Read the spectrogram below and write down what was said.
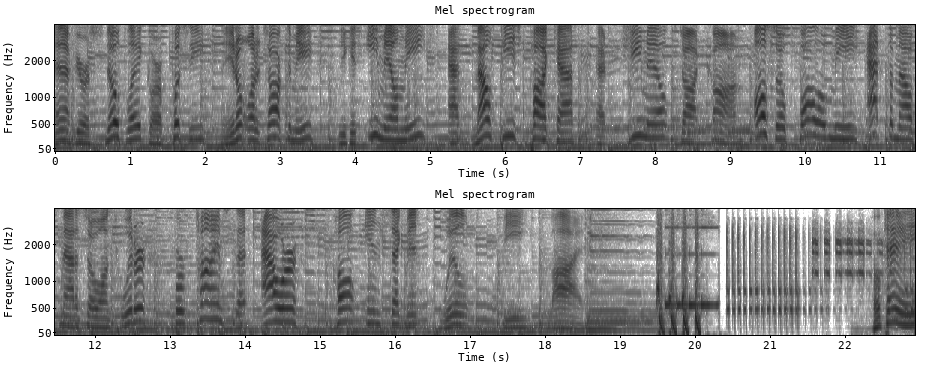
And if you're a snowflake or a pussy and you don't want to talk to me, you can email me at mouthpiecepodcast at gmail.com. Also, follow me at the Mouth Matusow on Twitter for times that our call in segment will be live. Okay,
